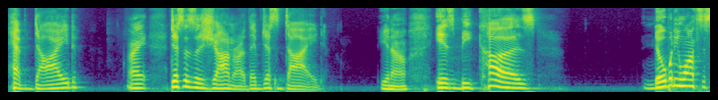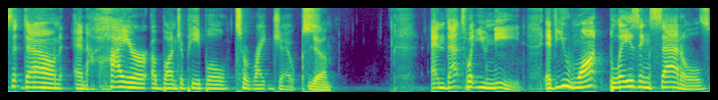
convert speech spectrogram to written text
have died, right? Just as a genre, they've just died. You know, is because nobody wants to sit down and hire a bunch of people to write jokes. Yeah. And that's what you need. If you want Blazing Saddles,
